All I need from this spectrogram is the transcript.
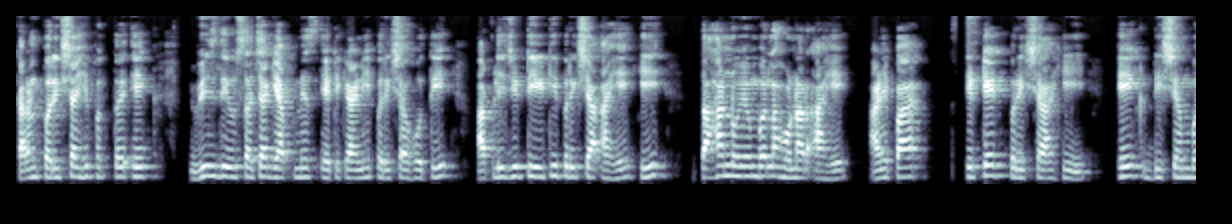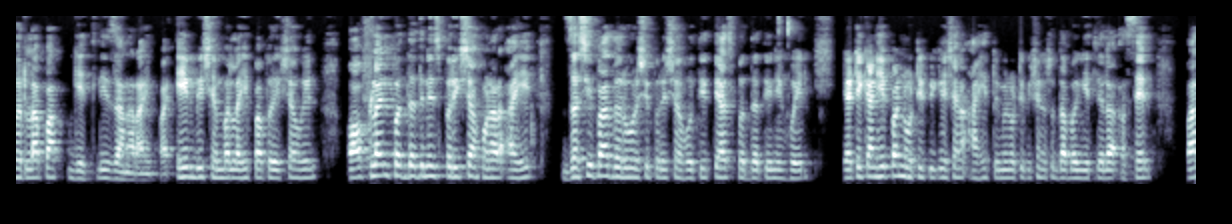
कारण परीक्षा ही फक्त एक वीस दिवसाच्या गॅपनेच या ठिकाणी परीक्षा होती. आपली जी टीईटी परीक्षा आहे ही दहा नोव्हेंबरला होणार आहे. आणि पा सिटेट परीक्षा ही एक डिसेंबरला पा घेतली जाणार आहे. पा एक डिसेंबरला ही पा परीक्षा होईल. ऑफलाईन पद्धतीनेच परीक्षा होणार आहे. जशी पा दरवर्षी परीक्षा होती त्याच पद्धतीने होईल. या ठिकाणी हे पण नोटिफिकेशन आहे. तुम्ही नोटिफिकेशन सुद्धा बघितलेलं असेल. पा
